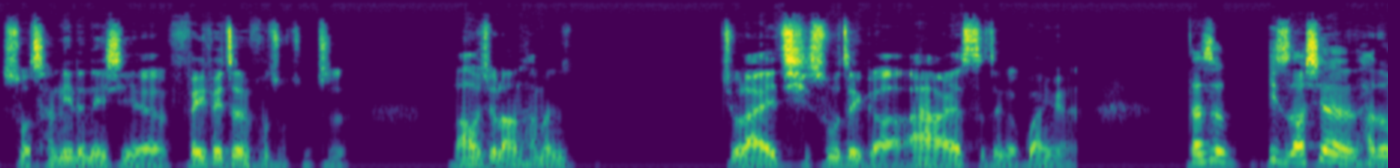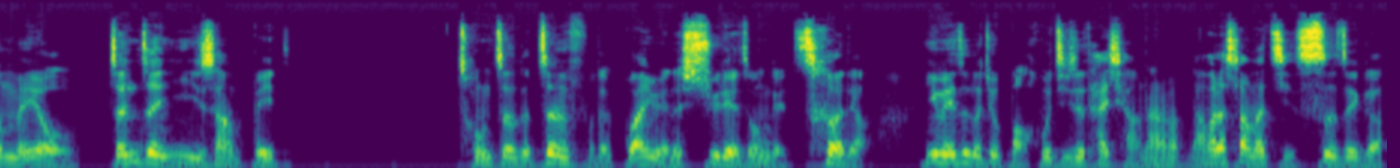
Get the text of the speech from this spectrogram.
所成立的那些非非政府组组织，然后就让他们就来起诉这个 IRS 这个官员，但是一直到现在他都没有真正意义上被。从这个政府的官员的序列中给撤掉，因为这个就保护机制太强大了。哪怕他上了几次这个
